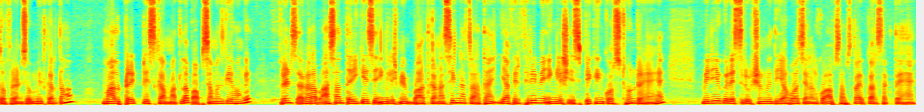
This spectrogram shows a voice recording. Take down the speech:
तो फ्रेंड्स उम्मीद करता हूँ माल प्रैक्टिस का मतलब आप समझ गए होंगे। फ्रेंड्स अगर आप आसान तरीके से इंग्लिश में बात करना सीखना चाहते हैं या फिर फ्री में इंग्लिश स्पीकिंग कोर्स ढूंढ रहे हैं वीडियो के डिस्क्रिप्शन में दिया हुआ चैनल को आप सब्सक्राइब कर सकते हैं।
